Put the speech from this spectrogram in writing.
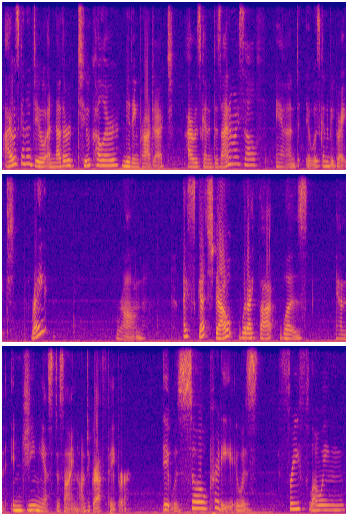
I was going to do another two color knitting project I was going to design it myself and it was going to be great. Right? Wrong. I sketched out what I thought was an ingenious design onto graph paper. It was so pretty. It was free flowing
